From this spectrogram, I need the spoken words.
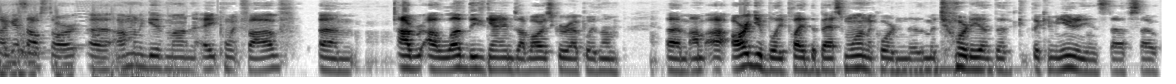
I guess I'll start. Uh, I'm going to give mine an 8.5. Um, I, I love these games. I've always grew up with them. Um, I'm, I arguably played the best one according to the majority of the, the community and stuff. So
